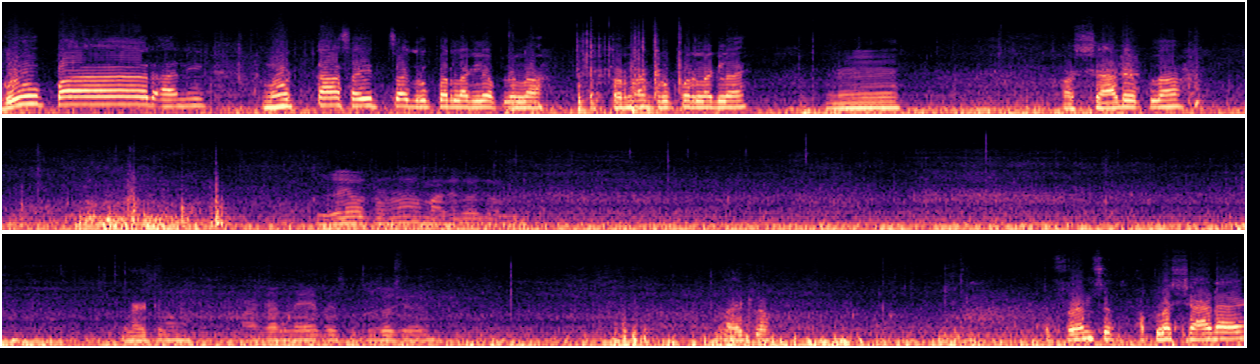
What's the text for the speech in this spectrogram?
ग्रुपर आणि मोठा साईजचा ग्रुपर लागले आपल्याला. खतरनाक ग्रुपर आहे आणि हा शॅड आहे आपला. तुझा होता ना माझ्याकडे चालू लाइट लाव ना. माझ्या नाही तसं तुझं जे लाइट लाव. तर फ्रेंड्स आपला शॅड आहे.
